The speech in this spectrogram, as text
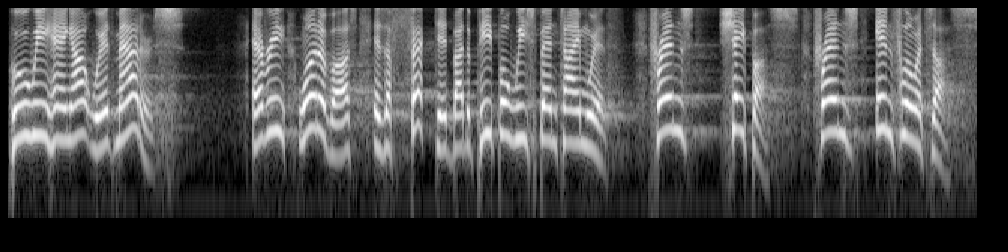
Who we hang out with matters. Every one of us is affected by the people we spend time with. Friends shape us, friends influence us.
